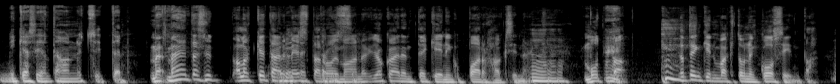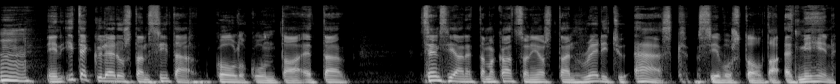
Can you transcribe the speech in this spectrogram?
mikä sieltä on nyt sitten. Mä, mä en tässä nyt ala ketään mestaroimaan. Jokainen tekee niin kuin parhaaksi näkee. Mm. Mutta jotenkin vaikka tuonne kosinta, mm. niin itse kyllä edustan sitä koulukuntaa, että sen sijaan, että mä katson jostain Ready to Ask-sivustolta, että mihin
